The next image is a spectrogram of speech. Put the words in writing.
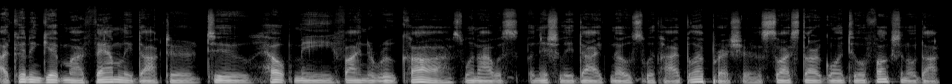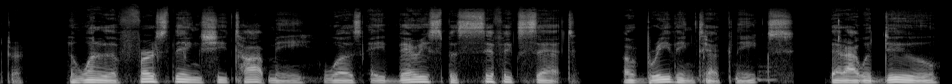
I couldn't get my family doctor to help me find the root cause when I was initially diagnosed with high blood pressure. So I started going to a functional doctor. And one of the first things she taught me was a very specific set of breathing techniques that I would do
